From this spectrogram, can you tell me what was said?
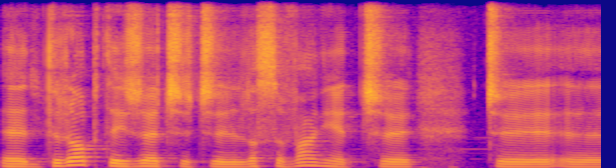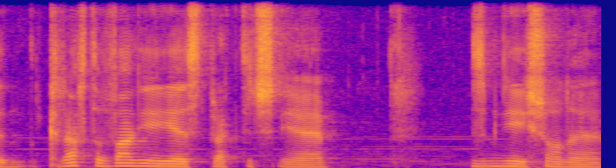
e, drop tej rzeczy, czy losowanie, czy, czy e, craftowanie jest praktycznie zmniejszone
